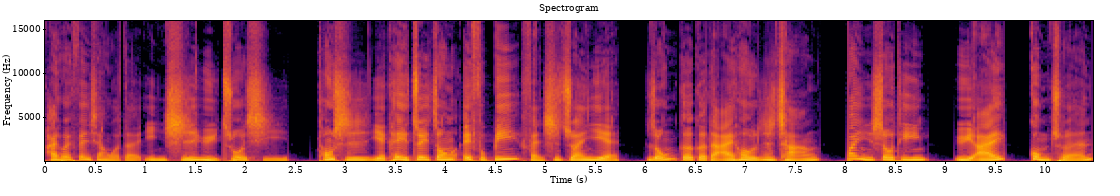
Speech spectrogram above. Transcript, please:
还会分享我的饮食与作息，同时也可以追踪 FB 粉丝专业荣格格的癌后日常。欢迎收听《与癌共存》。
